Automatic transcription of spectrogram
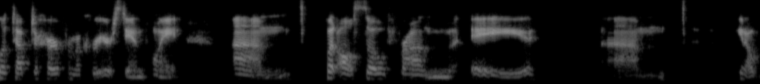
looked up to her from a career standpoint, um, but also from a, um, you know,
